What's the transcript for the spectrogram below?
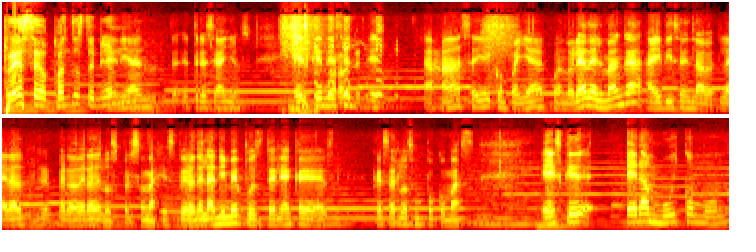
13 o cuántos tenían? Tenían 13 años. Es que en ese. Eh, ajá, Seiya y compañía, cuando lean el manga, ahí dicen la, edad verdadera de los personajes. Pero en el anime, pues tenían que crecerlos un poco más. Es que era muy común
